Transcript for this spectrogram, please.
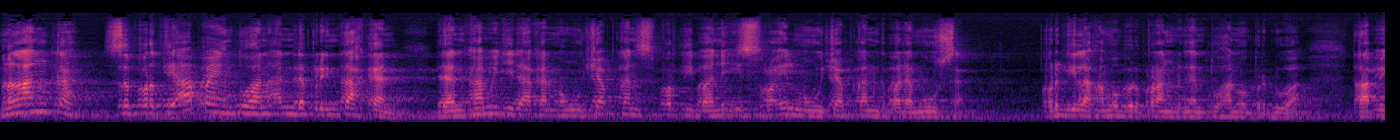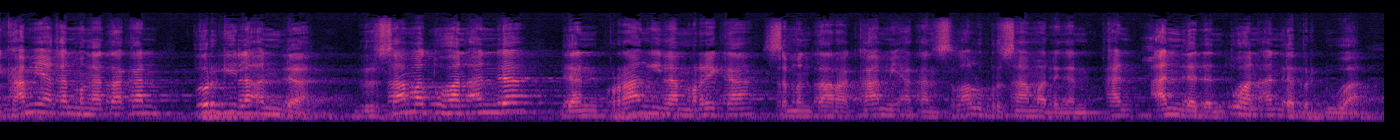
melangkah seperti apa yang Tuhan Anda perintahkan dan kami tidak akan mengucapkan seperti Bani Israel mengucapkan kepada Musa. Pergilah kamu berperang dengan Tuhanmu berdua. Tapi kami akan mengatakan, pergilah Anda bersama Tuhan Anda dan perangilah mereka sementara kami akan selalu bersama dengan Anda dan Tuhan Anda berdua.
